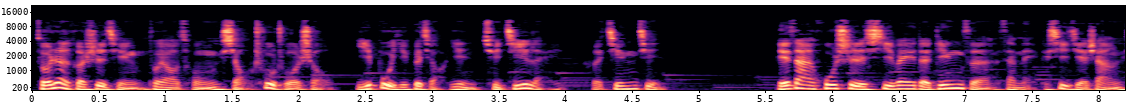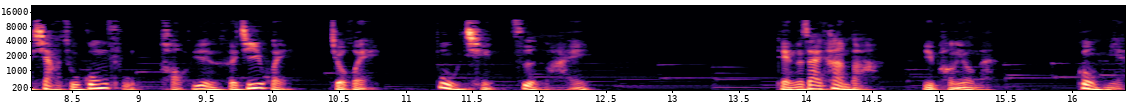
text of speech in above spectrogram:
做任何事情都要从小处着手，一步一个脚印去积累和精进，别再忽视细微的钉子，在每个细节上下足功夫，好运和机会就会不请自来。点个再看吧，与朋友们共勉。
